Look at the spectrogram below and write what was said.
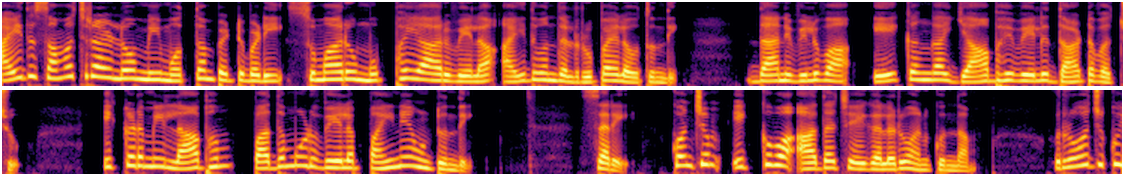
ఐదు సంవత్సరాల్లో మీ మొత్తం పెట్టుబడి సుమారు ముప్పై ఆరు వేల ఐదు వందల రూపాయలవుతుంది. దాని విలువ ఏకంగా యాభై వేలు దాటవచ్చు. ఇక్కడ మీ లాభం పదమూడు వేల పైనే ఉంటుంది. సరే కొంచెం ఎక్కువ ఆదా చేయగలరు అనుకుందాం. రోజుకు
